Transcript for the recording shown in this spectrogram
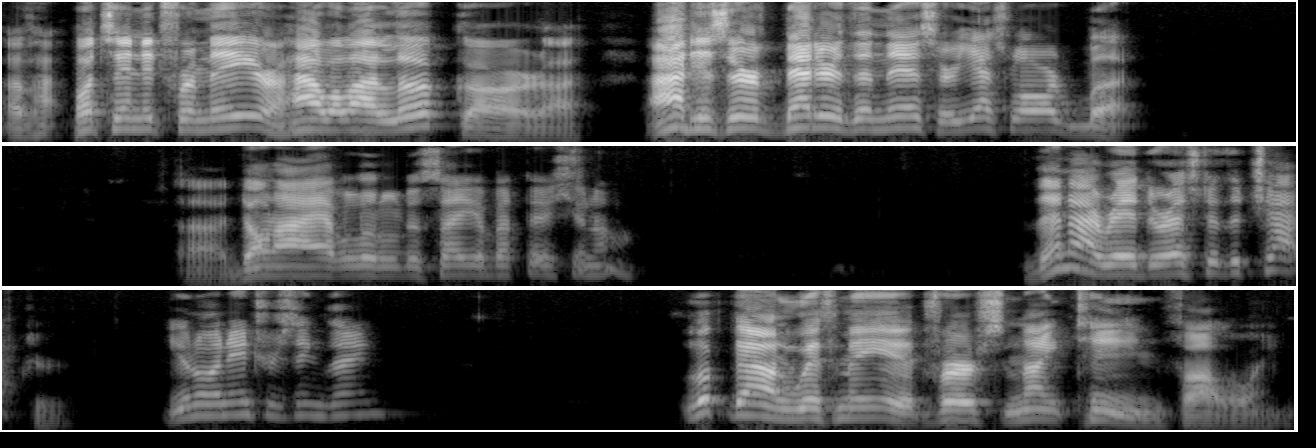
of what's in it for me or how will I look or uh, I deserve better than this or yes, Lord, but. Uh, don't I have a little to say about this, you know? Then I read the rest of the chapter. You know an interesting thing? Look down with me at verse 19 following.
